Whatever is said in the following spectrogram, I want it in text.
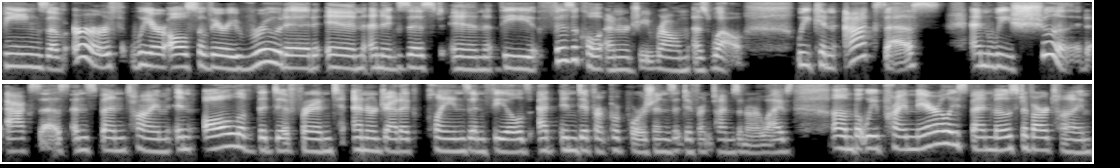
beings of earth, we are also very rooted in and exist in the physical energy realm as well. We can access and we should access and spend time in all of the different energetic planes and fields at, in different proportions at different times in our lives lives. Um, but we primarily spend most of our time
